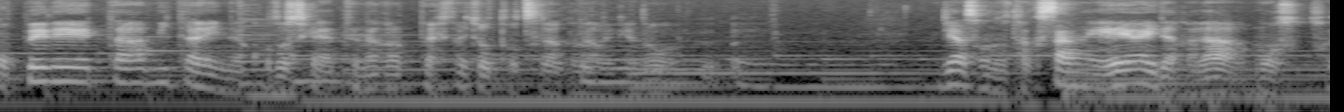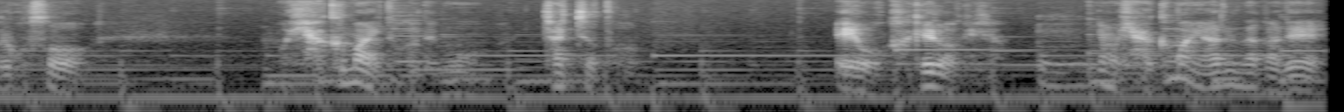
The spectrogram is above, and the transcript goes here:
オペレーターみたいなことしかやってなかった人はちょっと辛くなるけど、じゃあそのたくさん AI だからもうそれこそもう100枚とかでもちゃっちゃと絵を描けるわけじゃん。うん。でも100枚ある中で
